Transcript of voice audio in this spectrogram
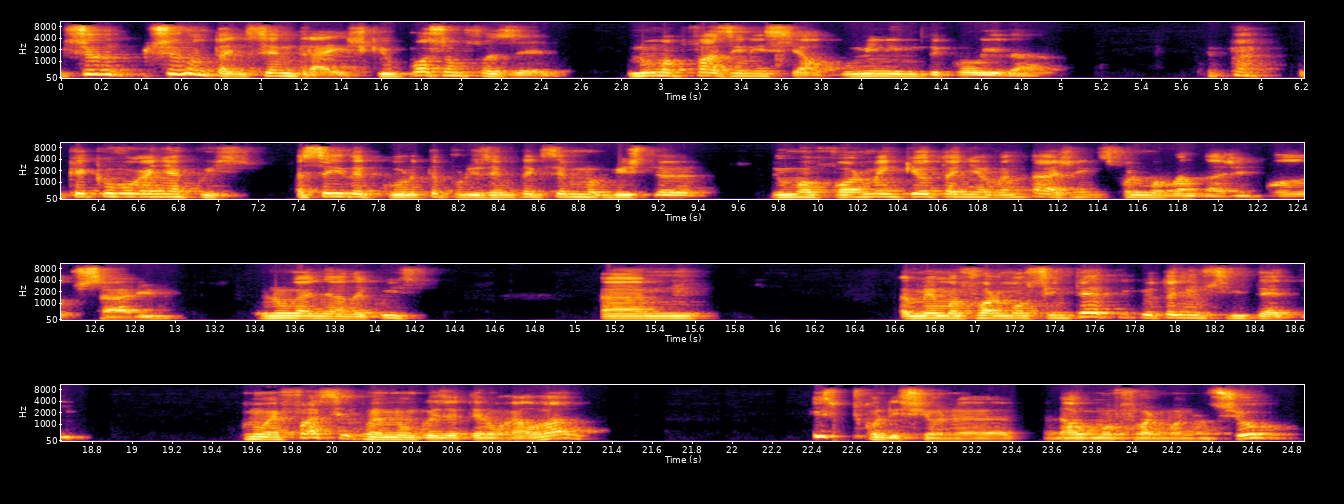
se eu, se eu não tenho centrais que o possam fazer numa fase inicial com o mínimo de qualidade, epá, o que é que eu vou ganhar com isso? A saída curta, por exemplo, tem que ser uma vista de uma forma em que eu tenha vantagem. Se for uma vantagem para o adversário, eu não ganho nada com isso. Um, a mesma forma o sintético, eu tenho um sintético que não é fácil, não é a mesma coisa ter um relevado. Isso condiciona de alguma forma o nosso jogo.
